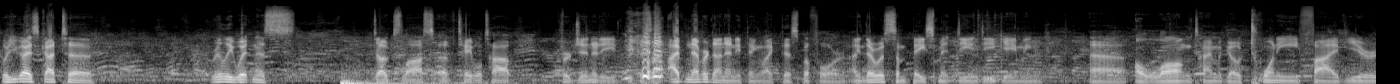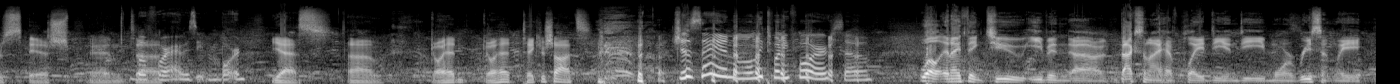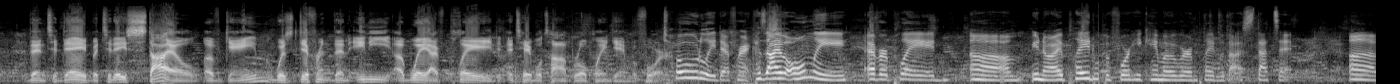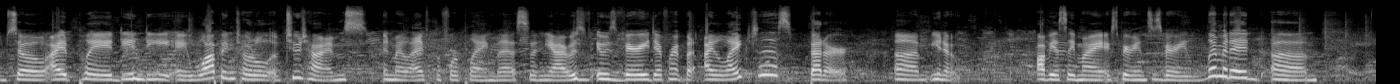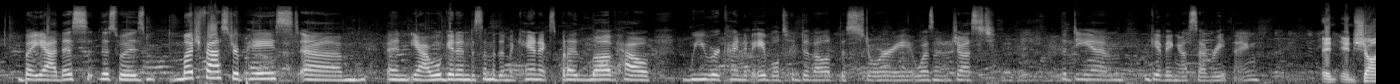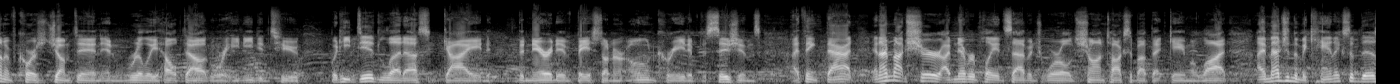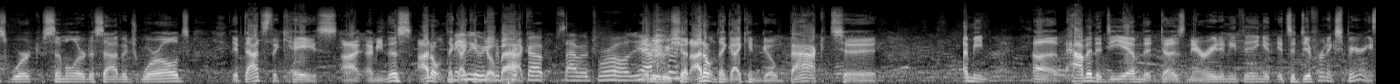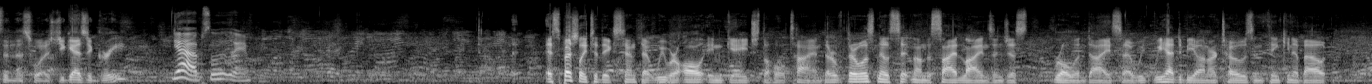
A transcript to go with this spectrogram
Well, you guys got to really witness Doug's loss of tabletop virginity because I, I've never done anything like this before. I mean, there was some basement D and D gaming uh, a long time ago, twenty five years ish, and uh, before I was even born. yes. Um, go ahead, go ahead, take your shots. Just saying, I'm only 24, so Well, and I think too, even uh, Bex and I have played D and D more recently than today, but today's style of game was different than any uh, way I've played a tabletop role playing game before. totally different. Because I've only ever played, um, you know, I played before he came over and played with us. That's it. Um, so I had played D and D a whopping total of two times in my life before playing this, and yeah, it was it was very different. But I liked this better. Um, you know, obviously my experience is very limited. Um, but yeah, this this was much faster paced, um, and yeah, we'll get into some of the mechanics. But I love how we were kind of able to develop the story. It wasn't just the DM giving us everything. And, and Sean, of course, jumped in and really helped out where he needed to, but he did let us guide the narrative based on our own creative decisions. I think that, and I'm not sure, I've never played Savage World. Sean talks about that game a lot. I imagine the mechanics of this work similar to Savage Worlds. If that's the case, I, I mean, this, I don't think Maybe I can we go should back. pick up Savage World. Yeah. Maybe we should. I don't think I can go back to. I mean, uh, having a DM that does narrate anything, it, it's a different experience than this was. Do you guys agree? yeah, absolutely. Especially to the extent that we were all engaged the whole time. There, there was no sitting on the sidelines and just rolling dice. Uh, we, we had to be on our toes and thinking about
